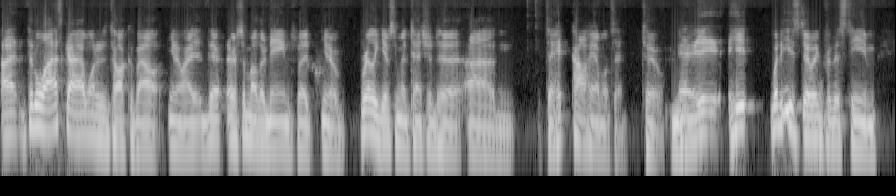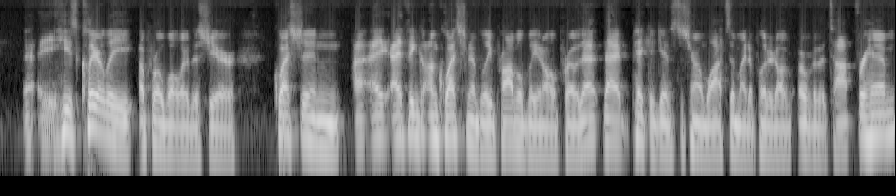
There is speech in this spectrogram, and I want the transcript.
Uh, to the last guy I wanted to talk about, you know, I, there, are some other names, but you know, really give some attention to um, to Kyle Hamilton too. Mm-hmm. He, he, what he's doing for this team, uh, he's clearly a Pro Bowler this year. Question, I, I think unquestionably, probably an All Pro. That that pick against Deshaun Watson might have put it over the top for him.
